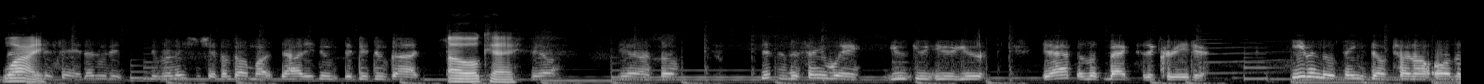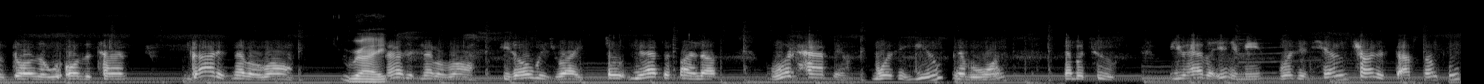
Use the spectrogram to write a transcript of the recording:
Why? That's what. That's what the relationship. I'm talking about how they do they do God. Oh, okay. Yeah, yeah. So this is the same way. You you you you you have to look back to the Creator, even though things don't turn out all the all the all the time. God is never wrong. Right. God is never wrong. He's always right. So you have to find out what happened. Was it you? Number one. Number two, you have an enemy. Was it him trying to stop something?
